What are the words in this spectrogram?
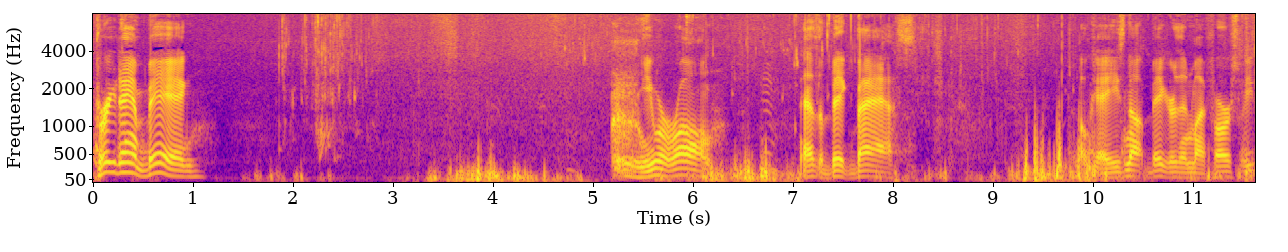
Pretty damn big. you were wrong. That's a big bass. Okay, he's not bigger than my first. He's,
